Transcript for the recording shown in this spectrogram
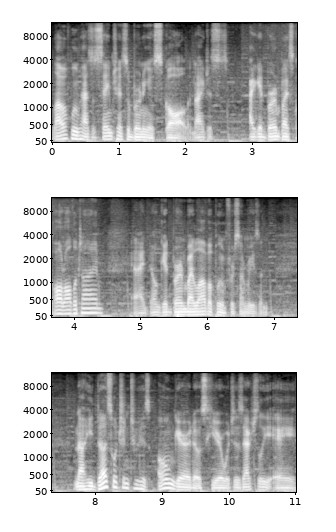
Lava plume has the same chance of burning as Scald, and I just I get burned by Scald all the time, and I don't get burned by lava plume for some reason. Now he does switch into his own Gyarados here, which is actually a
